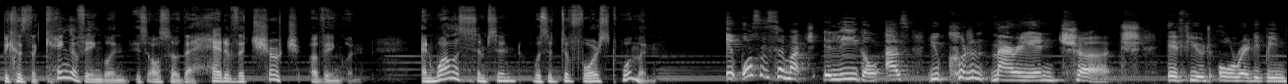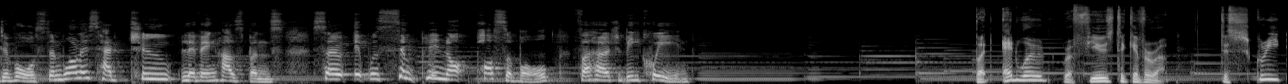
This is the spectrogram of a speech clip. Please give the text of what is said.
because the King of England is also the head of the Church of England, and Wallis Simpson was a divorced woman it wasn't so much illegal as you couldn't marry in church if you'd already been divorced. And Wallis had two living husbands. So it was simply not possible for her to be queen. But Edward refused to give her up. Discreet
